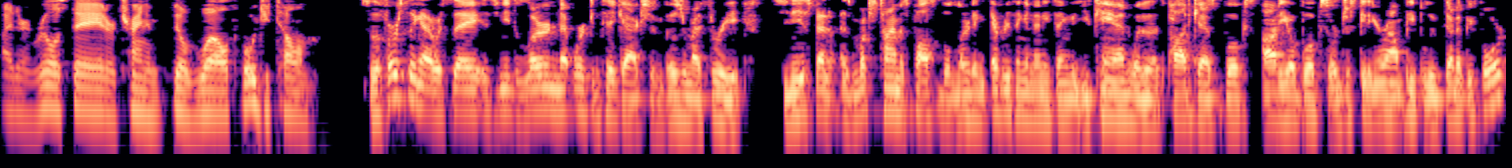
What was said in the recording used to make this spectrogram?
either in real estate or trying to build wealth? What would you tell them? So the first thing I would say is you need to learn, network, and take action. Those are my three. So you need to spend as much time as possible learning everything and anything that you can, whether that's podcasts, books, audio books, or just getting around people who've done it before.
